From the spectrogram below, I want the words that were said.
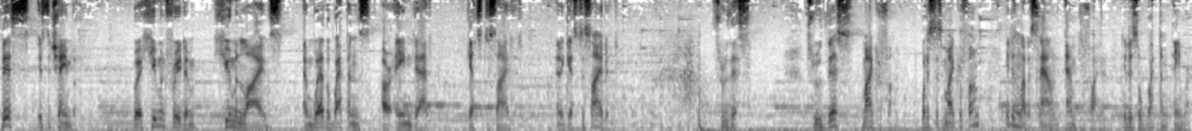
This is the chamber where human freedom, human lives, and where the weapons are aimed at gets decided. And it gets decided through this. Through this microphone. What is this microphone? It is not a sound amplifier, it is a weapon aimer.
